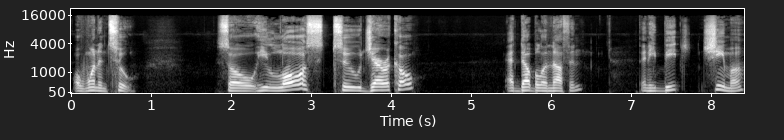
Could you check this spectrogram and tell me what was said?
or one and two. So he lost to Jericho at double or nothing. Then he beat CIMA.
